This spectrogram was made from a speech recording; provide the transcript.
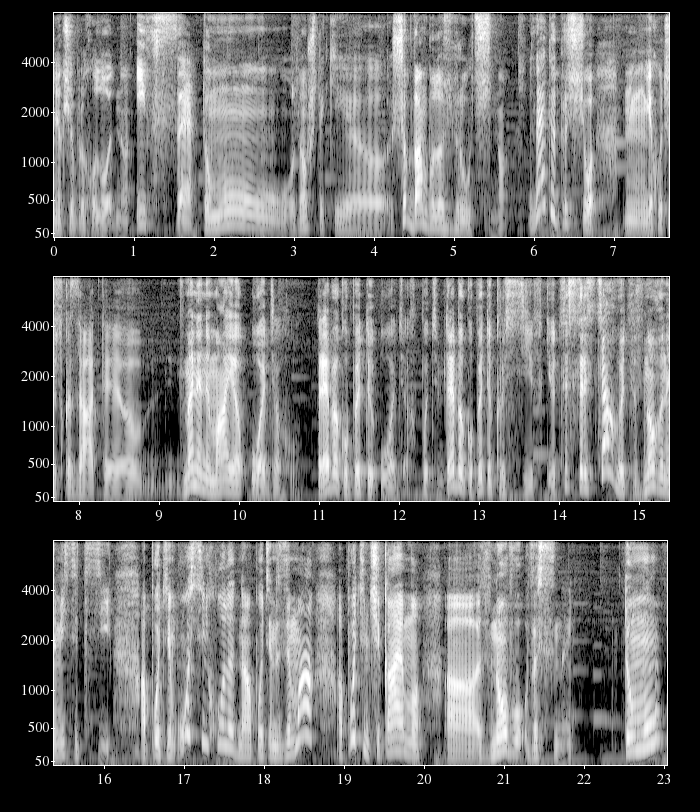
Ну, якщо прохолодно, і все. Тому знову ж таки, е, щоб вам було зручно. Знаєте, от про що я хочу сказати? В мене немає одягу. Треба купити одяг, потім треба купити кросівки. Це все розтягується знову на місяці. А потім осінь холодна, а потім зима, а потім чекаємо а, знову весни. Тому,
